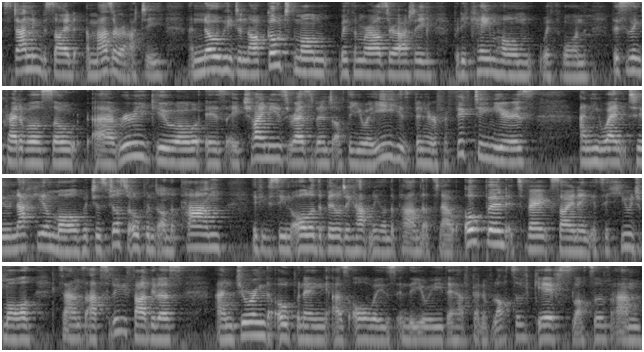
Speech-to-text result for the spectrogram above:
standing beside a Maserati. And no, he did not go to the mall with a Maserati, but he came home with one. This is incredible. So, uh, Rui Guo is a Chinese resident of the UAE. He's been here for 15 years and he went to Nakheel Mall, which has just opened on the Palm. If you've seen all of the building happening on the Palm, that's now open. It's very exciting. It's a huge mall. It sounds absolutely fabulous. And during the opening, as always in the UAE, they have kind of lots of gifts, lots of um,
